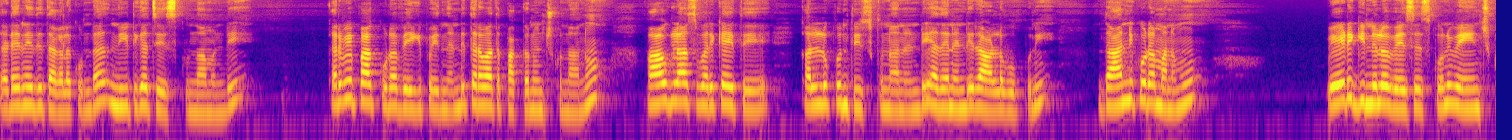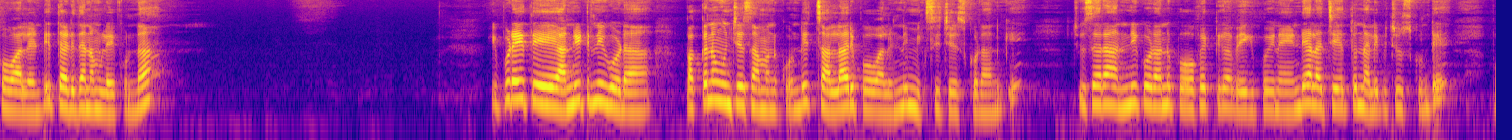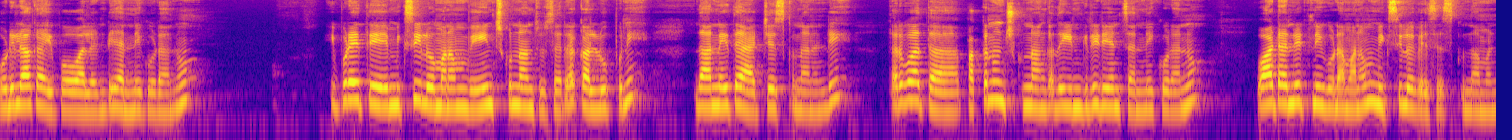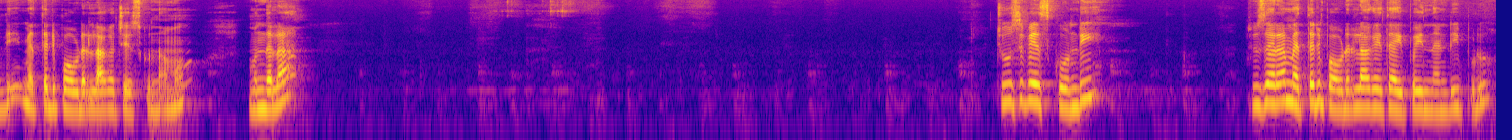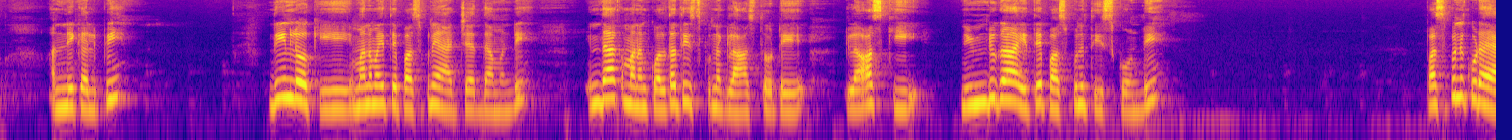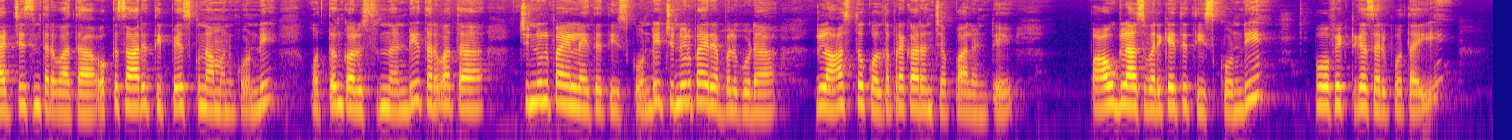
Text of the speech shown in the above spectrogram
తడి అనేది తగలకుండా నీట్గా చేసుకుందామండి. కరివేపాకు కూడా వేగిపోయిందండి. తర్వాత పక్కన ఉంచుకున్నాను. పావు గ్లాసు వరకు అయితే కల్లుప్పుని తీసుకున్నానండి. అదేనండి రాళ్ళ ఉప్పుని. దాన్ని కూడా మనము వేడి గిన్నెలో వేసేసుకొని వేయించుకోవాలండి. తడిదనం లేకుండా. ఇప్పుడైతే అన్నిటినీ కూడా పక్కన ఉంచేసామనుకోండి చల్లారిపోవాలండి మిక్సీ చేసుకోవడానికి. చూసారా? అన్నీ కూడాను పర్ఫెక్ట్గా వేగిపోయినాయండి. అలా చేత్తో నలిపి చూసుకుంటే పొడిలాగా అయిపోవాలండి అన్నీ కూడాను. ఇప్పుడైతే మిక్సీలో మనం వేయించుకున్నాం చూసారా కల్లుప్పుని? దాన్ని అయితే యాడ్ చేసుకున్నానండి. తర్వాత పక్కన ఉంచుకున్నాం కదా ఇంగ్రీడియంట్స్ అన్నీ కూడాను. వాటన్నిటినీ కూడా మనం మిక్సీలో వేసేసుకుందామండి. మెత్తటి పౌడర్ లాగా చేసుకుందాము. ముందల చూసి వేసుకోండి. చూసారా? మెత్తని పౌడర్ లాగా అయితే అయిపోయిందండి ఇప్పుడు. అన్నీ కలిపి దీనిలోకి మనమైతే పసుపుని యాడ్ చేద్దామండి. ఇందాక మనం కొలత తీసుకున్న గ్లాస్ తోటి గ్లాస్కి నిండుగా అయితే పసుపుని తీసుకోండి. పసుపుని కూడా యాడ్ చేసిన తర్వాత ఒక్కసారి తిప్పేసుకున్నాం అనుకోండి మొత్తం కలుస్తుందండి. తర్వాత చిన్నులపాయలను అయితే తీసుకోండి. చిన్నులపాయ రెబ్బలు కూడా గ్లాస్తో కొలత ప్రకారం చెప్పాలంటే పావు గ్లాస్ వరకు అయితే తీసుకోండి. పర్ఫెక్ట్గా సరిపోతాయి.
